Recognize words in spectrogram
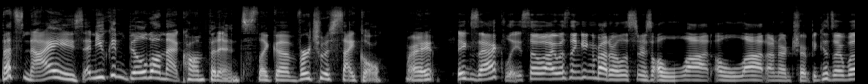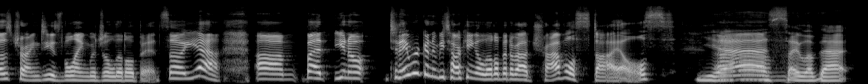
That's nice. And you can build on that confidence, like a virtuous cycle, right? Exactly. So I was thinking about our listeners a lot, a lot on our trip because I was trying to use the language a little bit. So yeah. Um, but you know, today we're going to be talking a little bit about travel styles. Yes, Um, I love that.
